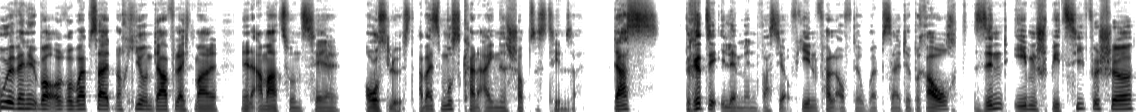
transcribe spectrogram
cool, wenn ihr über eure Website noch hier und da vielleicht mal 'nen Amazon-Sale auslöst. Aber es muss kein eigenes Shopsystem sein. Das 3. Element, was ihr auf jeden Fall auf der Webseite braucht, sind eben spezifische,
